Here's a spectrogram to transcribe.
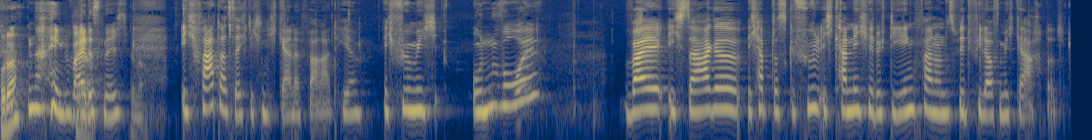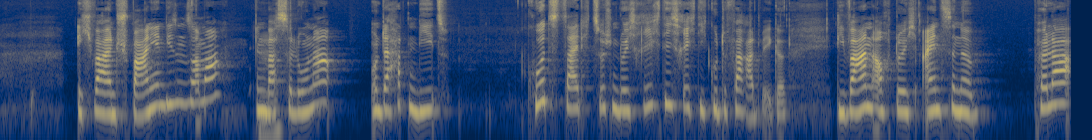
oder? Nein, beides ja, nicht. Genau. Ich fahre tatsächlich nicht gerne Fahrrad hier. Ich fühle mich unwohl, weil ich sage, ich habe das Gefühl, ich kann nicht hier durch die Gegend fahren und es wird viel auf mich geachtet. Ich war in Spanien diesen Sommer, in mhm. Barcelona, und da hatten die kurzzeitig zwischendurch richtig, richtig gute Fahrradwege. Die waren auch durch einzelne Pöller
